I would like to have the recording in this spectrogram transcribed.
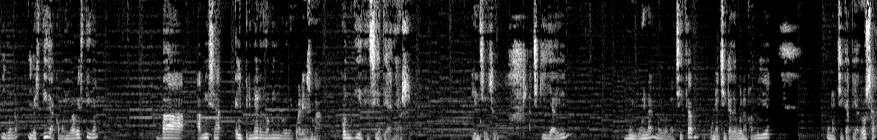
Y bueno, y vestida como iba vestida, va a misa el primer domingo de cuaresma, con 17 años. Piensen su. La chiquilla ahí, muy buena, muy buena chica, una chica de buena familia, una chica piadosa,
